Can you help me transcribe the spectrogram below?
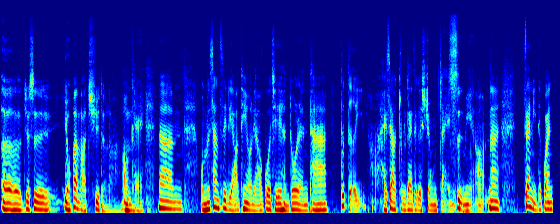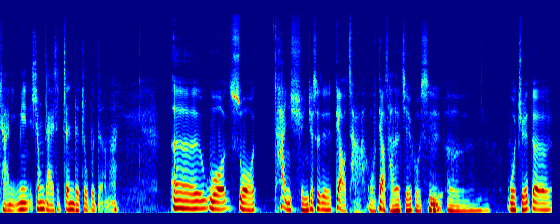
呃，就是有办法去的啦。OK，、嗯、那我们上次聊天有聊过，其实很多人他不得已哈，还是要住在这个凶宅里面啊。那在你的观察里面，凶宅是真的住不得吗？呃，我所。探寻就是调查，我调查的结果是，嗯、呃，我觉得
